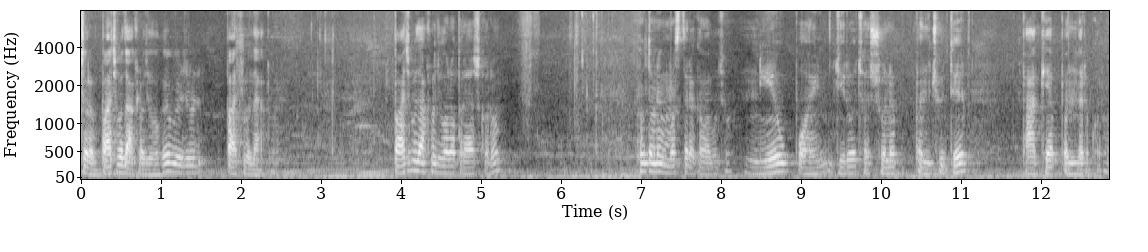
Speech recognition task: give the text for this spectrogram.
ચલો, પાંચમો દાખલો જુઓ કે પાંચમો દાખલો. પાંચમો દાખલો જોવાનો પ્રયાસ કરો. હું તમને મસ્ત રકમ આપું છું. નેવું પોઈન્ટ જીરો છસો ને પંચોતેર ભાગ્યા પંદર કરો.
